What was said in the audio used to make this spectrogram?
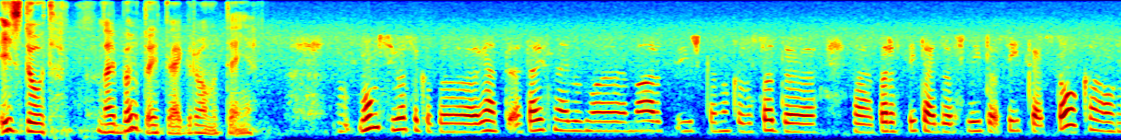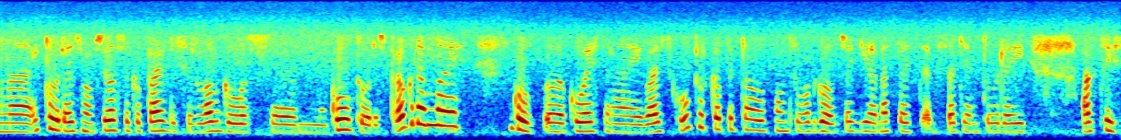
izdot, lai būtu tā grāmatiņa. Mums jāsaka, ka jā, taisnība Māra ir, ka, nu, ka visad uh, parasti itaidos lītos īskaits tolkā, un uh, itūreiz mums jāsaka, paldies ir Latgulas um, kultūras programmai, uh, ko, ko aizsargāja Valsts kultūra kapitāla fonds, Latgolas reģiona attīstības aģentūrai, akcijas,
